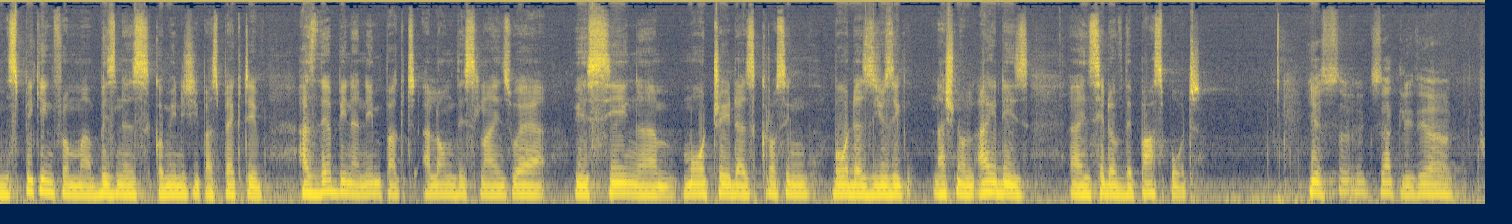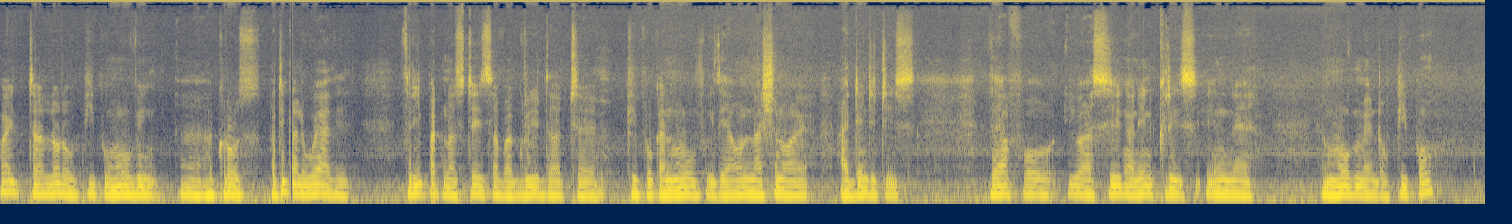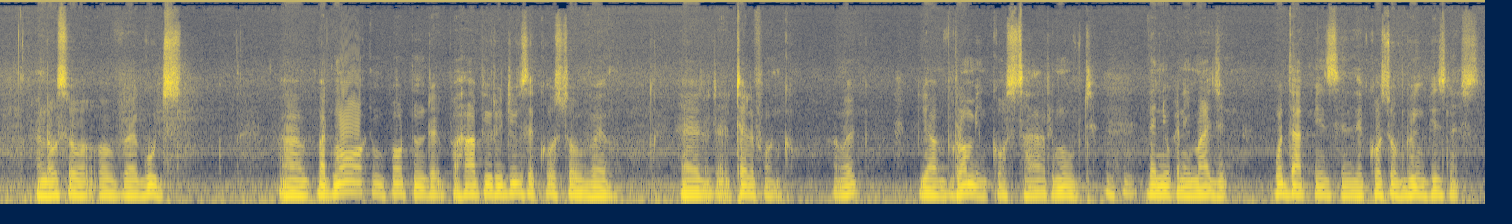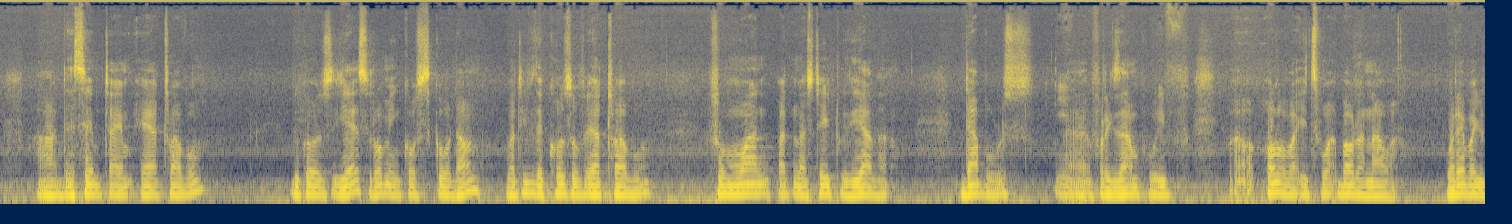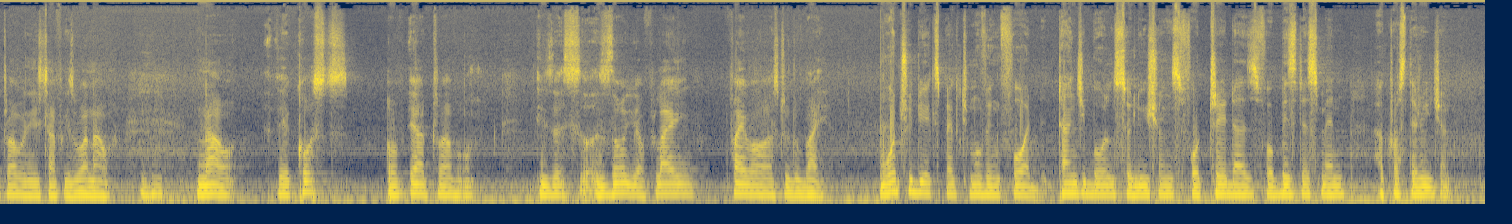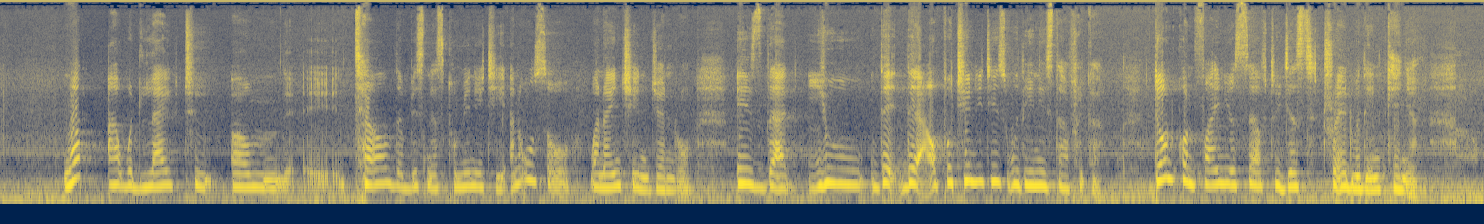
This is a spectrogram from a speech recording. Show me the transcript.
Speaking from a business community perspective, has there been an impact along these lines where we're seeing um, more traders crossing borders using national IDs uh, instead of the passport? Yes, uh, exactly. There are quite a lot of people moving uh, across, particularly where the three partner states have agreed that uh, people can move with their own national identities. Therefore, you are seeing an increase in uh, movement of people and also of uh, goods. Uh, but more important, uh, perhaps you reduce the cost of uh, uh, the telephone. Right? Your roaming costs are removed. Then you can imagine what that means in the cost of doing business. At the same time, air travel, because yes, roaming costs go down, but if the cost of air travel from one partner state to the other doubles, uh, for example, if uh, all over it's about an hour, Whatever you travel in East Africa is one hour. Now, the costs of air travel is as, as though you are flying five hours to Dubai. What should you expect moving forward? Tangible solutions for traders, for businessmen across the region? What I would like to um, tell the business community and also Wananchi in general is that you there, there are opportunities within East Africa. Don't confine yourself to just trade within Kenya.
